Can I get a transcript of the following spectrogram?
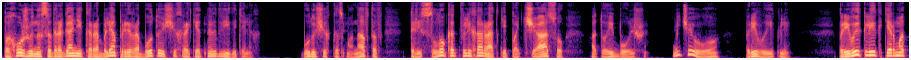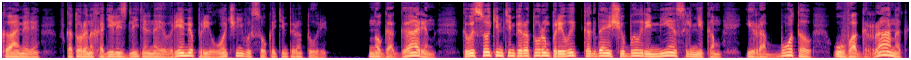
похожую на содрогание корабля при работающих ракетных двигателях. Будущих космонавтов трясло, как в лихорадке, по часу, а то и больше. Ничего, привыкли. Привыкли к термокамере, в которой находились длительное время при очень высокой температуре. Но Гагарин к высоким температурам привык, когда еще был ремесленником и работал у вагранок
